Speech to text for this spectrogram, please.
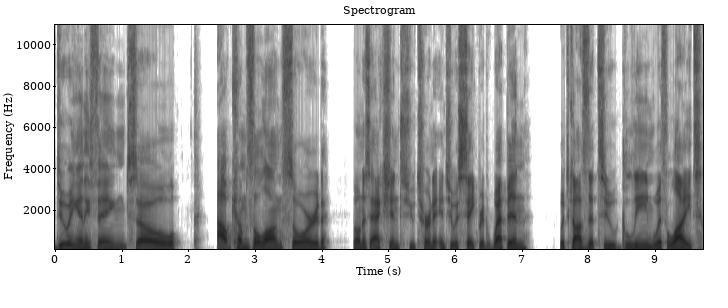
doing anything. So out comes the long sword. Bonus action to turn it into a sacred weapon, which causes it to gleam with light.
